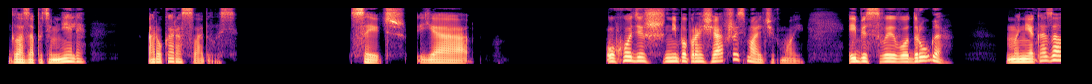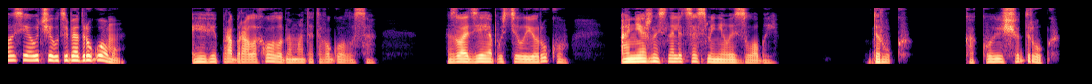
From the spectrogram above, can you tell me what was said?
глаза потемнели, а рука расслабилась. «Сейдж, я...» «Уходишь, не попрощавшись, мальчик мой, и без своего друга? Мне казалось, я учил тебя другому». Эви пробрала холодом от этого голоса. Злодей опустил ее руку, а нежность на лице сменилась злобой. Друг. Какой еще друг?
